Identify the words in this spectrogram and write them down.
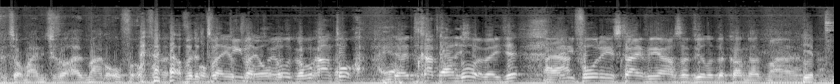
het zal mij niet zoveel uitmaken of, of, of we er 2 of 200. We gaan toch. Ja, het gaat gewoon door, weet je. En die voorinschrijving, ja, als dat willen, dan kan dat. Maar, je hebt,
